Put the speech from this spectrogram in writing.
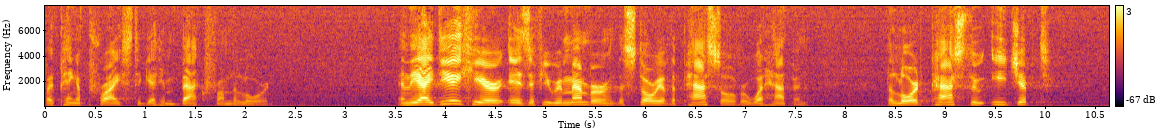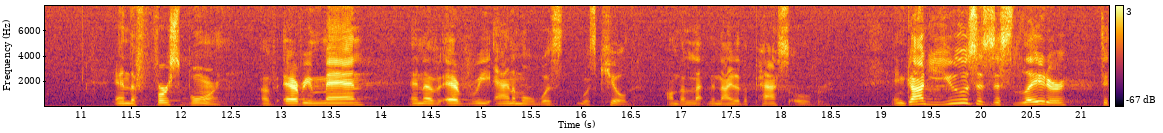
by paying a price to get him back from the Lord. And the idea here is if you remember the story of the Passover, what happened? The Lord passed through Egypt, and the firstborn of every man and of every animal was, was killed on the, the night of the Passover. And God uses this later to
